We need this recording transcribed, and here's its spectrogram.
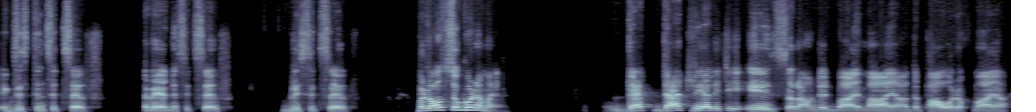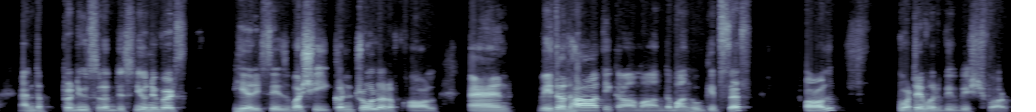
existence itself, awareness itself, bliss itself, but also Gunamaya. That, that reality is surrounded by Maya, the power of Maya, and the producer of this universe. Here it says Vashi, controller of all, and Vidadhati Kaman, the one who gives us all, whatever we wish for.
